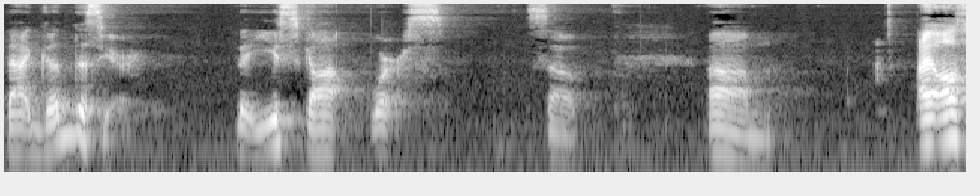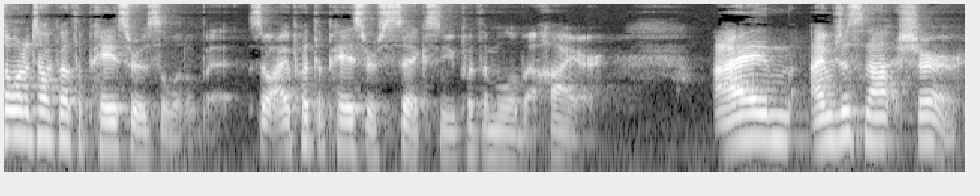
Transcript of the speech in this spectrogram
that good this year. The East got worse. So, um, I also want to talk about the Pacers a little bit. So I put the Pacers six, and you put them a little bit higher. I'm I'm just not sure.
